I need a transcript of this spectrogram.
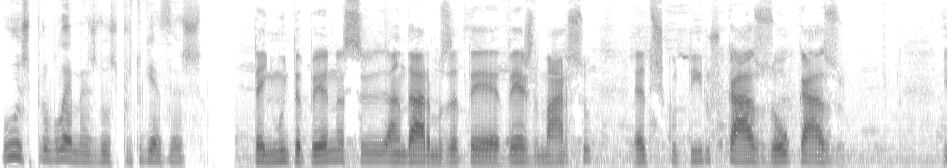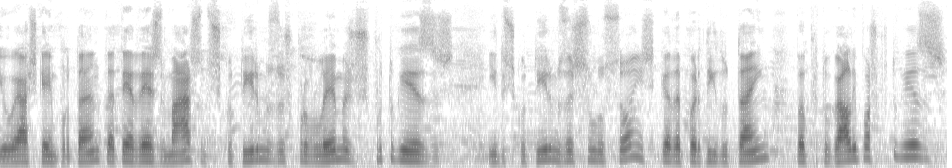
os problemas dos portugueses. Tenho muita pena se andarmos até 10 de março a discutir os casos ou o caso. Eu acho que é importante, até 10 de março, discutirmos os problemas dos portugueses e discutirmos as soluções que cada partido tem para Portugal e para os portugueses.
